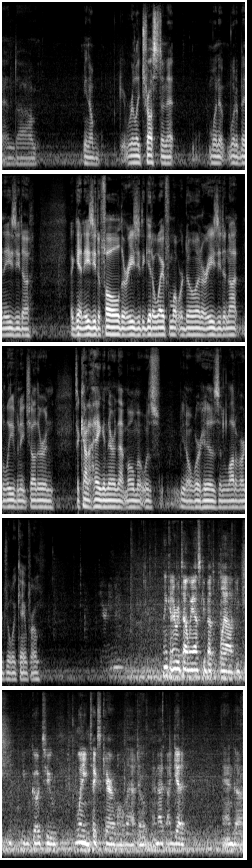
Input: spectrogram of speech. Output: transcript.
and um, you know, really trusting it when it would have been easy to – again easy to fold or easy to get away from what we're doing or easy to not believe in each other. And to kind of hang in there in that moment was you know where his and a lot of our joy came from. Lincoln every time we ask you about the playoff you, you go to winning takes care of all that. Yep. and I, I, get it. And uh,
